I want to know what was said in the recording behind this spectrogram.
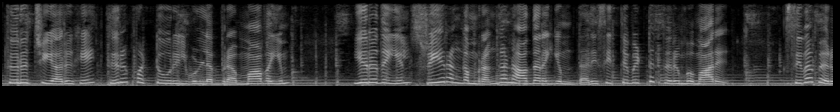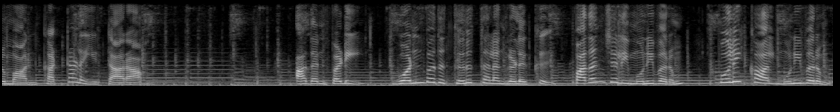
திருச்சி அருகே திருப்பட்டூரில் உள்ள பிரம்மாவையும் இறுதியில் ஸ்ரீரங்கம் ரங்கநாதரையும் தரிசித்துவிட்டு திரும்புமாறு சிவபெருமான் கட்டளையிட்டாராம். அதன்படி ஒன்பது திருத்தலங்களுக்கு பதஞ்சலி முனிவரும் புலிக்கால் முனிவரும்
